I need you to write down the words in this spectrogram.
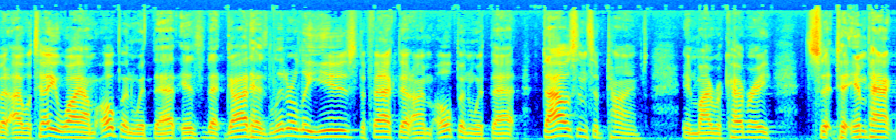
but I will tell you why I'm open with that is that God has literally used the fact that I'm open with that thousands of times in my recovery to impact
